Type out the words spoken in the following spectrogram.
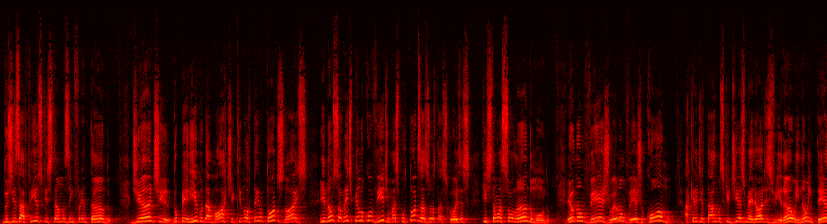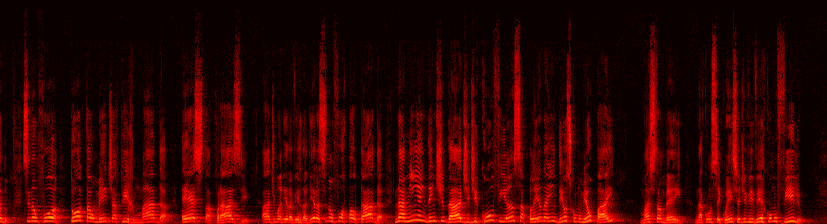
dos desafios que estamos enfrentando, diante do perigo da morte que norteiam todos nós. E não somente pelo Covid, mas por todas as outras coisas que estão assolando o mundo. Eu não vejo, eu não vejo como acreditarmos que dias melhores virão, e não entendo, se não for totalmente afirmada esta frase ah, de maneira verdadeira, se não for pautada na minha identidade de confiança plena em Deus como meu Pai, mas também na consequência de viver como filho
